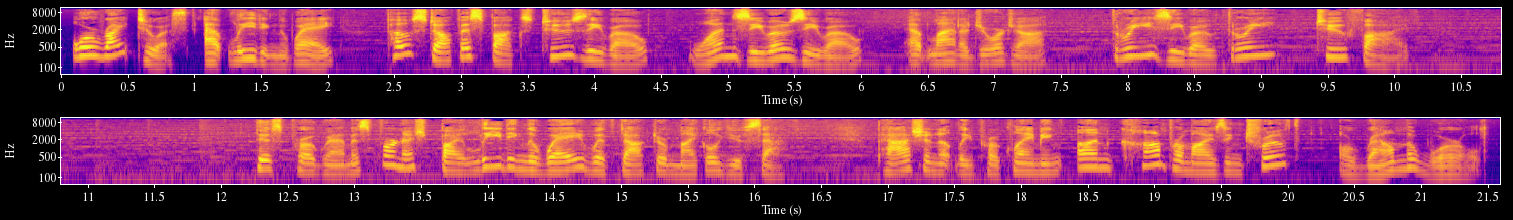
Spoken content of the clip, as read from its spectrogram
Or write to us at Leading the Way. Post Office Box 20100, Atlanta, Georgia 30325. This program is furnished by Leading the Way with Dr. Michael Youssef, passionately proclaiming uncompromising truth around the world.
